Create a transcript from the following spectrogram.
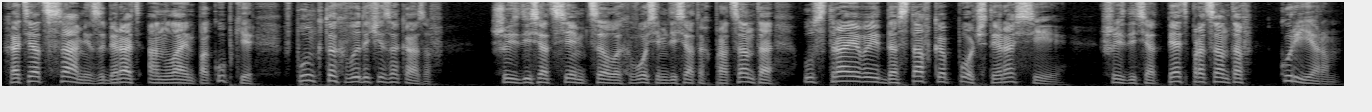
хотят сами забирать онлайн-покупки в пунктах выдачи заказов. 67,8% устраивает доставка Почты России, 65% курьером.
